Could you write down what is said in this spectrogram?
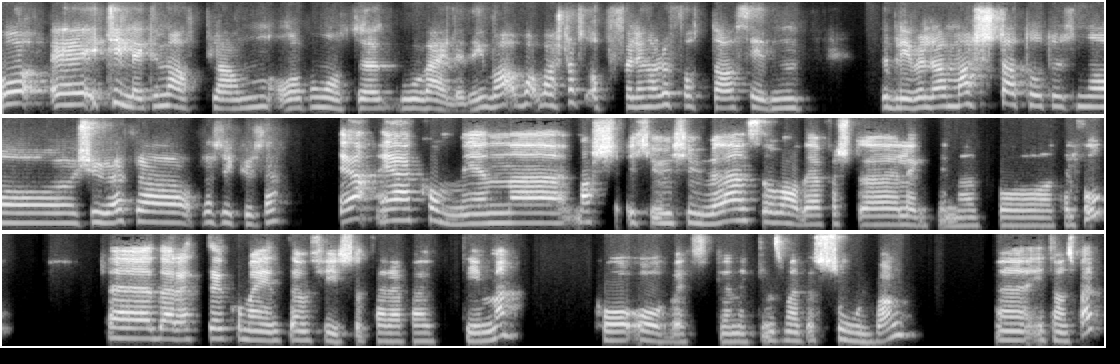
Og eh, I tillegg til matplanen og på en måte god veiledning, hva, hva, hva slags oppfølging har du fått da siden det blir vel da mars da, 2020 fra, fra sykehuset? Ja, jeg kom inn eh, mars 2020, så hadde jeg første legetime på telefon. Eh, deretter kom jeg inn til en fysioterapeuttime på overvekstklinikken som heter Solvang eh, i Tønsberg.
